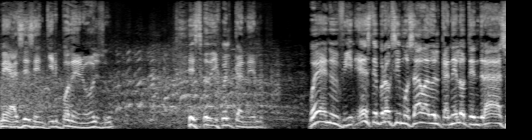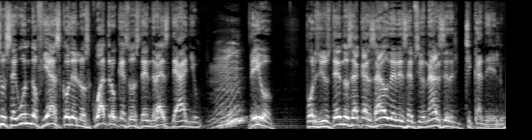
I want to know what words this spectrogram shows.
Me hace sentir poderoso. Eso dijo el Canelo. Bueno, en fin, este próximo sábado el Canelo tendrá su segundo fiasco de los cuatro que sostendrá este año. Digo, por si usted no se ha cansado de decepcionarse del chicanelo.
